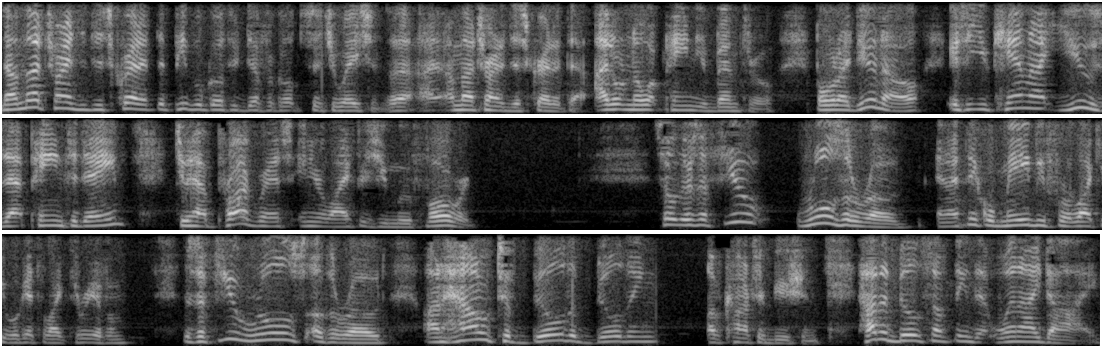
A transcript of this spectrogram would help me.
Now, I'm not trying to discredit that people go through difficult situations. I, I'm not trying to discredit that. I don't know what pain you've been through. But what I do know is that you cannot use that pain today to have progress in your life as you move forward. So there's a few rules of the road, and I think we'll maybe if we're lucky we'll get to like three of them. There's a few rules of the road on how to build a building of contribution, how to build something that when I die,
